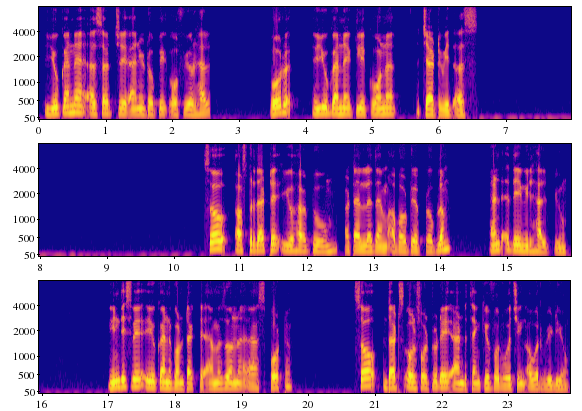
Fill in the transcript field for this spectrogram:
You can uh, search any topic of your help or you can click on chat with us. So after that you have to tell them about your problem and they will help you. In this way you can contact amazon uh, support so that's all for today and thank you for watching our video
